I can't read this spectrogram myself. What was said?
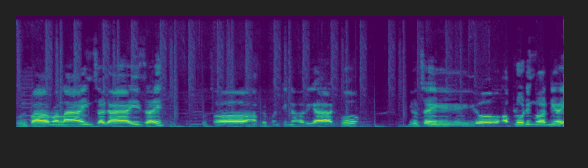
फुल पावरमा लाइन छ गाइज है। छ हाम्रो कन्टेनर यार्डको यो चाहिँ यो अपलोडिङ गर्ने है।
